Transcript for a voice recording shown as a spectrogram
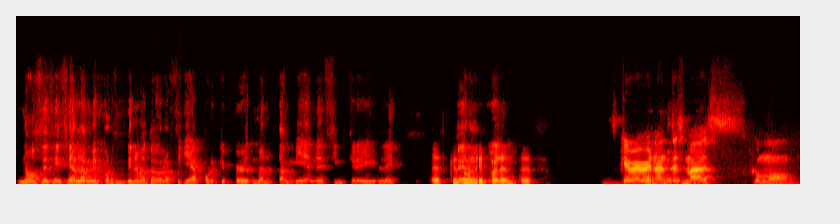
No sé si sea la mejor cinematografía porque Birdman también es increíble. Es que Pero, son diferentes. Es que Revenant es más como...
